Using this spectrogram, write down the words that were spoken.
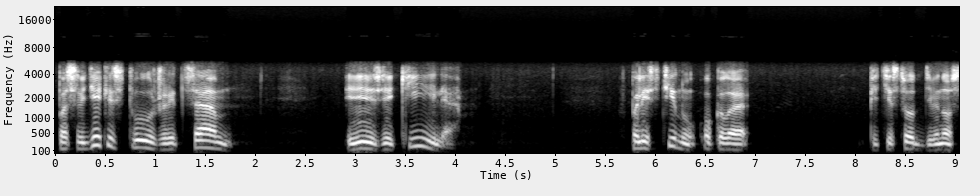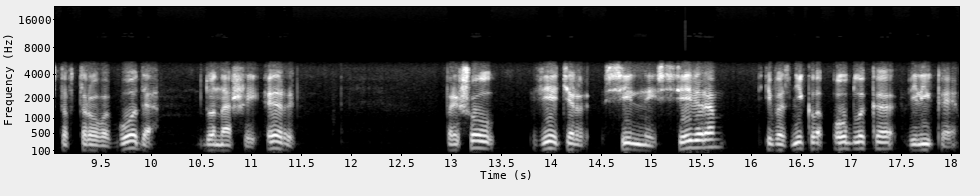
По свидетельству жреца Иезекииля в Палестину около 592 года до нашей эры пришел ветер сильный с севера, и возникло облако великое.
